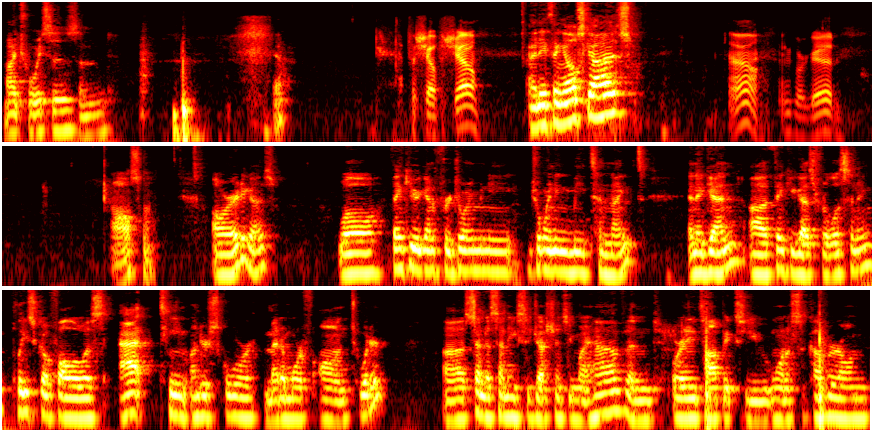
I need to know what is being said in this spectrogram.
my choices, and yeah. For sure, for show. Anything else, guys? Oh, I think we're good. Awesome. Alrighty, guys. Well, thank you again for joining me joining me tonight. And again, uh, thank you guys for listening. Please go follow us at team underscore metamorph on Twitter. Uh, send us any suggestions you might have and or any topics you want us to cover on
